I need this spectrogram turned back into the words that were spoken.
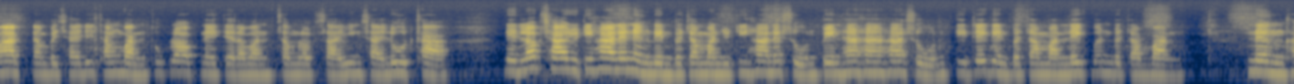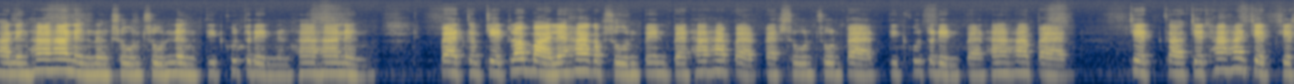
มารถนำไปใช้ได้ทั้งวันทุกรอบในแต่ละวันสำหรับสายวิ่งสายลูดค่ะ เด่นรอบเช้าอยู่ที่ห้าและหนึ่งเด่นประจำวันอยู่ที่ห้าและศูนย์เป็นห้าห้าห้าศูนย์ติดเลขเด่นประจำวันเลขเบิ้ลประจำวัน หนึ่งค่ะหนึ่งห้าห้าหนึ่งหนึ่งศูนย์ศูนย์หนึ่งติดคู่ตัวเด่นหนึ่งห้าห้าหนึ่งแปดกับเจ็ดรอบบ่ายและห้ากับศูนย์เป็นแปดห้าห้าแปดแปดศูนย์ศูนย์แปดติดคู่ตัวเด่นแปดห้าห้าแปดเจ็ดกับเจ็ดห้าห้าเจ็ดเจ็ด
